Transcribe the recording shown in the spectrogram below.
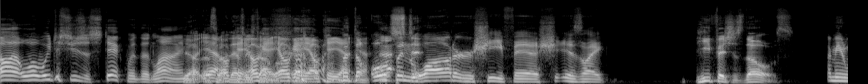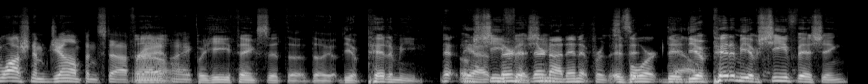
Oh well, we just use a stick with the line. Yeah, but yeah, what- that's okay, okay, okay, okay, yeah. but the yeah. open Sti- water sheefish is like, He fishes those. I mean, watching them jump and stuff, right? know, Like, but he thinks that the the, the epitome Th- of yeah, she they're- fishing. they're not in it for the is it- sport, the, the epitome of sheefishing,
